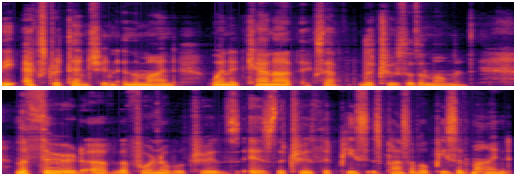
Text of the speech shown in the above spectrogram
The extra tension in the mind when it cannot accept the truth of the moment. And the third of the Four Noble Truths is the truth that peace is possible. Peace of mind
